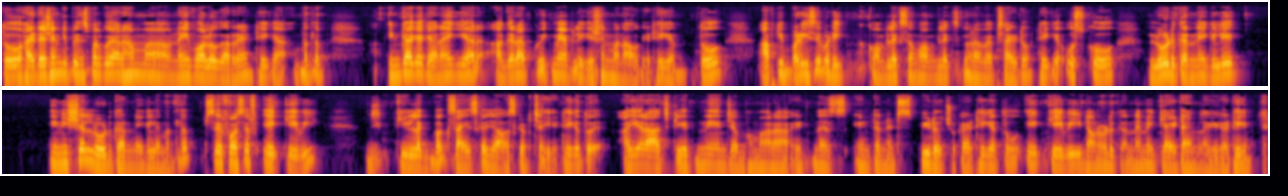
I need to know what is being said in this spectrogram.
तो हाइड्रेशन के प्रिंसिपल को यार हम नहीं फॉलो कर रहे हैं, ठीक है? मतलब इनका क्या कहना है कि यार, अगर आप क्विक में एप्लीकेशन बनाओगे, ठीक है तो आपकी बड़ी से बड़ी कॉम्प्लेक्स कॉम्प्लेक्स क्यों ना वेबसाइट हो, ठीक है, उसको लोड करने के लिए इनिशियल लोड करने के लिए मतलब सिर्फ़ और सिर्फ़ एक के की लगभग साइज़ का जावास्क्रिप्ट चाहिए, ठीक है तो यार आज के इतने, जब हमारा इतना इंटरनेट स्पीड हो चुका है, ठीक है तो एक के डाउनलोड करने में क्या ही टाइम लगेगा, ठीक है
